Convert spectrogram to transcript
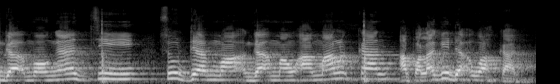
nggak mau ngaji, sudah nggak mau amalkan, apalagi dakwahkan.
